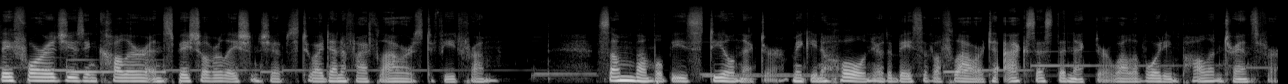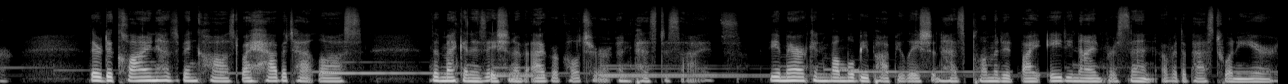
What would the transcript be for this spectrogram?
They forage using color and spatial relationships to identify flowers to feed from. Some bumblebees steal nectar, making a hole near the base of a flower to access the nectar while avoiding pollen transfer. Their decline has been caused by habitat loss, the mechanization of agriculture, and pesticides. The American bumblebee population has plummeted by 89% over the past 20 years,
